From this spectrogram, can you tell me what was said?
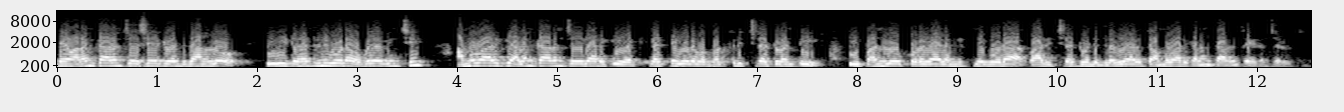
మేము అలంకారం చేసేటువంటి దానిలో వీటన్నిటిని కూడా ఉపయోగించి అమ్మవారికి అలంకారం చేయడానికి వాటినటిని కూడా భక్తులు ఇచ్చినటువంటి ఈ పండ్లు కూరగాయలన్నింటినీ కూడా వారు ఇచ్చినటువంటి ద్రవ్యాలతో అమ్మవారికి అలంకారం చేయడం జరుగుతుంది.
